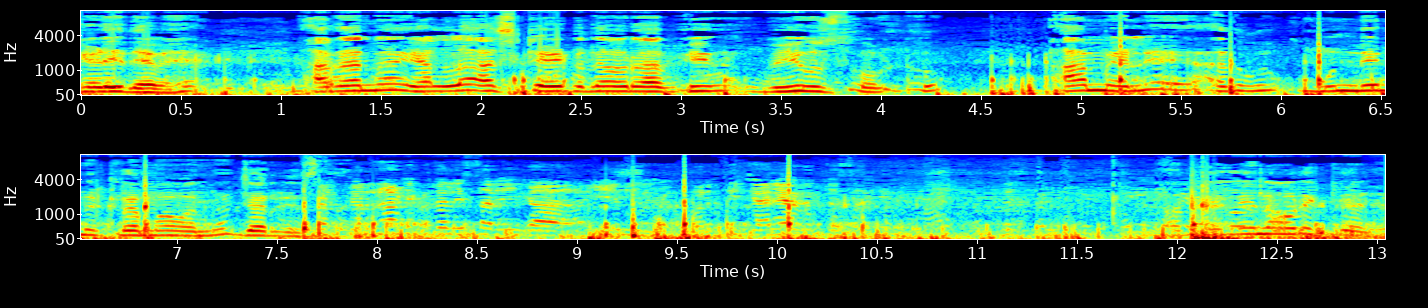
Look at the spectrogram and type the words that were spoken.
ಹೇಳಿದ್ದೇವೆ. ಅದನ್ನ ಎಲ್ಲ ಸ್ಟೇಟ್ದವರ ವ್ಯೂಸ್ ಉಂಟು. ಆಮೇಲೆ ಅದು ಮುಂದಿನ ಕ್ರಮವನ್ನು ಜರುಗಿಸ್ತಾರೆ. ಕರ್ನಾಟಕದಲ್ಲಿ ಸರ್ ಈಗ ಏನು ವರದಿ ಜಾರಿ ಆಗುತ್ತೆ ಸರ್? ಅದು ಇಲ್ಲಿನವ್ರಿಗೆ ಕೇಳಿ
